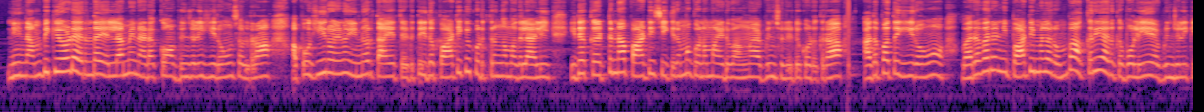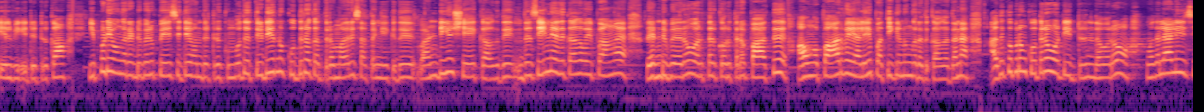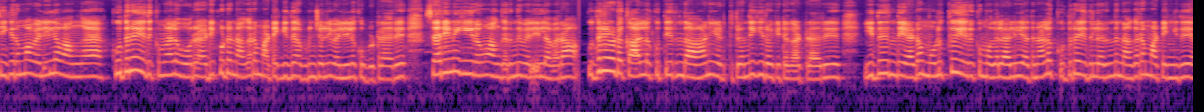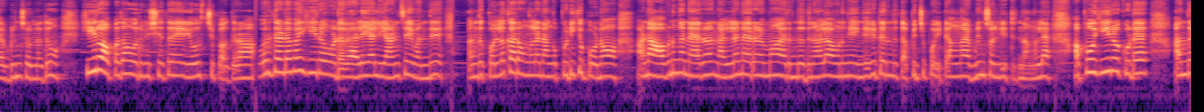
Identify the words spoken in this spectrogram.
நீ நம்பிக்கையோடு இருந்தால் எல்லாமே நடக்கும் அப்படின்னு சொல்லி ஹீரோவும் சொல்கிறான் அப்போது ஹீரோயினும் இன்னொரு தாயத்தை எடுத்து இதை பாட்டிக்கு கொடுத்துருங்க முதலாளி. இதை கெட்டுனா பாட்டி சீக்கிரமாக குணமாயிடுவாங்க அப்படின்னு சொல்லிட்டு கொடுக்குறா. அதை பார்த்த ஹீரோவும் வர வர நீ பாட்டி மேலே ரொம்ப அக்கறையாக இருக்க போலையே அப்படின்னு சொல்லி கேள்வி கேட்டுட்டு இருக்கான். இப்படி இவங்க ரெண்டு பேரும் பேசிகிட்டே வந்துட்டு இருக்கும்போது திடீர்னு குதிரை கத்துற மாதிரி சத்தம் கேட்குது வண்டியும் ஷேக் ஆகுது. இந்த சீன் எதுக்காக வைப்பாங்க? ரெண்டு பேரும் ஒருத்தருக்கு ஒருத்தரை பார்த்து அவங்க பார்வையாலேயே பற்றிக்கணுங்கிறதுக்காக தானே. அதுக்கப்புறம் குதிரை ஓட்டிகிட்டு இருந்தவரும் முதலாளி சீக்கிரம் சீக்கிரமாக வெளியில் வாங்க. குதிரை இதுக்கு மேலே ஒரு அடி கூட நகர மாட்டேங்குது அப்படின்னு சொல்லி வெளியில் கூப்பிடுறாரு. சரின்னு ஹீரோவும் அங்கேருந்து வெளியில் வரான் குதிரையோட காலில் குத்திருந்த ஆணி எடுத்துகிட்டு வந்து ஹீரோ கிட்ட காட்டுறாரு. இது இந்த இடம் முழுக்க இருக்கு முதலாளி. அதனால குதிரை இதுலேருந்து நகர மாட்டேங்குது அப்படின்னு சொன்னதும் ஹீரோ அப்போ தான் ஒரு விஷயத்த யோசிச்சு பார்க்குறான் ஒரு தடவை ஹீரோவோட வேலையால் யான்சே வந்து அந்த கொள்ளைக்காரவங்கள நாங்கள் பிடிக்க போனோம். ஆனால் அவனுங்க நேரம் நல்ல நேரமாக இருந்ததுனால அவனுங்க எங்ககிட்ட இருந்து தப்பிச்சு போயிட்டாங்க அப்படின்னு சொல்லிட்டு இருந்தாங்கல்ல. அப்போது ஹீரோ கூட அந்த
